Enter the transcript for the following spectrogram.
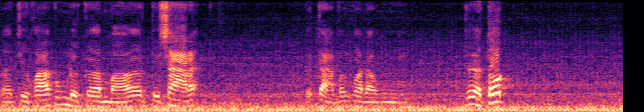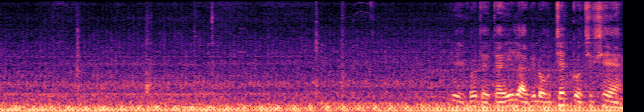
và chìa khóa cũng được ờ, mở từ xa đấy tất cả vẫn hoạt động rất là tốt. Thì có thể thấy là cái độ chất của chiếc xe. Này.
